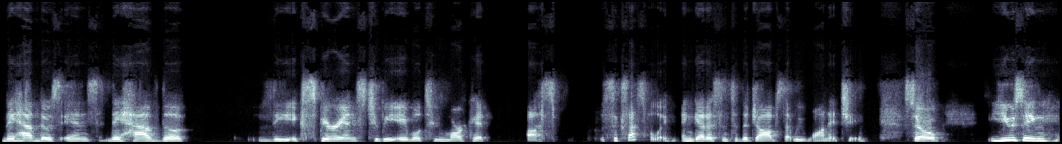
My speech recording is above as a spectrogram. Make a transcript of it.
they have those ins. They have the the experience to be able to market us successfully and get us into the jobs that we wanted to. So using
